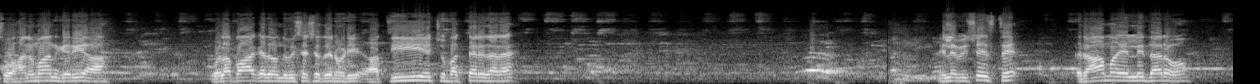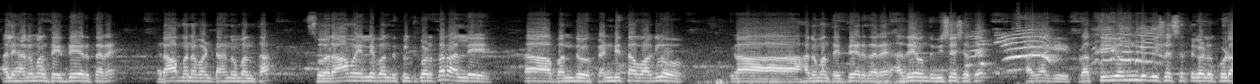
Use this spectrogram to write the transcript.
ಸೊ ಹನುಮಾನ್ ಗಿರಿಯ ಒಳಭಾಗದ ಒಂದು ವಿಶೇಷತೆ ನೋಡಿ. ಅತಿ ಹೆಚ್ಚು ಭಕ್ತರಿದ್ದಾರೆ. ಇಲ್ಲ ವಿಶೇಷತೆ, ರಾಮ ಎಲ್ಲಿದ್ದಾರೋ ಅಲ್ಲಿ ಹನುಮಂತ ಇದ್ದೇ ಇರ್ತಾರೆ. ರಾಮನ ಬಂಟ ಹನುಮಂತ. ಸೊ ರಾಮ ಎಲ್ಲಿ ಬಂದು ಕುಳಿತುಕೊಳ್ತಾರೋ ಅಲ್ಲಿ ಬಂದು ಖಂಡಿತವಾಗ್ಲೂ ಹನುಮಂತ ಇದ್ದೇ ಇರ್ತಾರೆ. ಅದೇ ಒಂದು ವಿಶೇಷತೆ. ಹಾಗಾಗಿ ಪ್ರತಿಯೊಂದು ವಿಶೇಷತೆಗಳು ಕೂಡ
